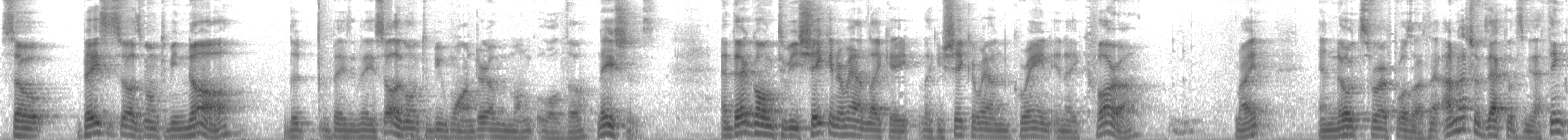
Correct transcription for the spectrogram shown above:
So Beis Yisrael is going to be na, the Beis Yisrael are going to be wander among all the nations, and they're going to be shaken around like a like you shake around grain in a kvara right? And no tzor falls out. Now, I'm not sure exactly what this means. I think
